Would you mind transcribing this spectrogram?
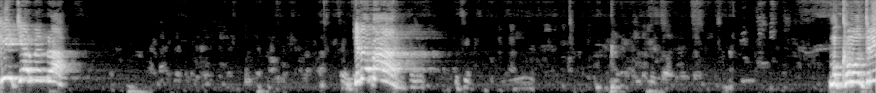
কি চেয়ারম্যানরা কি ব্যাপার মুখ্যমন্ত্রী,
